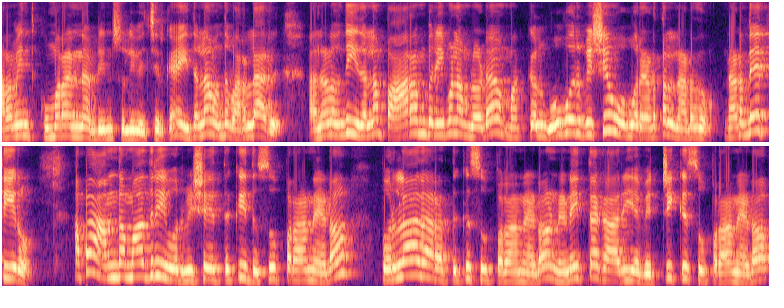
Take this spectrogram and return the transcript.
அரவிந்த் குமரன் அப்படின்னு சொல்லி வச்சுருக்கேன். இதெல்லாம் வந்து வரலாறு. அதனால் வந்து இதெல்லாம் பாரம்பரியமாக நம்மளோட மக்கள் ஒவ்வொரு விஷயம் ஒவ்வொரு இடத்துல நடக்கும் நடந்தே தீரும். அப்போ அந்த மாதிரி ஒரு விஷயத்துக்கு இது சூப்பரான இடம். பொருளாதாரத்துக்கு சூப்பரான இடம் நினைத்த காரிய வெற்றிக்கு சூப்பரான இடம்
